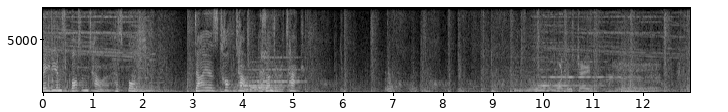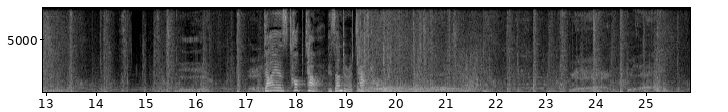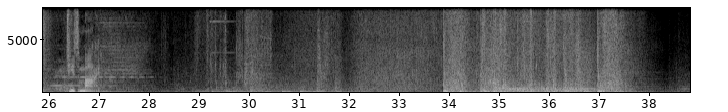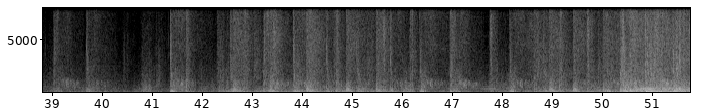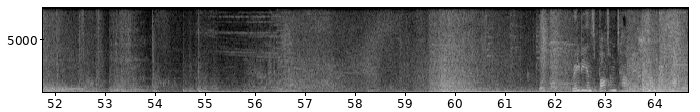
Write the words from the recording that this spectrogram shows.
Radiant's bottom tower has fallen. Dire's top tower is under attack. Fortune's change. Dire's top tower is under attack. Tis mine. Radiant's bottom tower is under attack.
